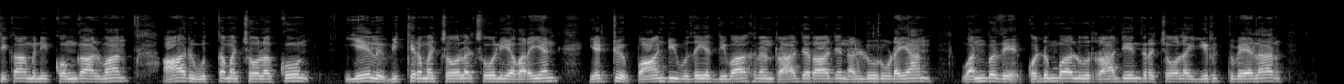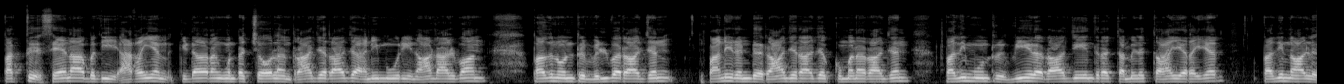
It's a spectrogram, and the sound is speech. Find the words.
சிகாமணி கொங்கால்வான் ஆறு உத்தம சோழ கோன் ஏழு விக்கிரம சோழ சோழிய வரையன் எட்டு பாண்டி உதய திவாகரன் ராஜராஜன் நல்லூருடையான் ஒன்பது கொடும்பாலூர் ராஜேந்திர சோழ இருக்கு வேளார் பத்து சேனாபதி அரையன் கிடாரங்குண்ட சோழன் ராஜராஜ அணிமூரி நாடாழ்வான் பதினொன்று வில்வராஜன் பனிரெண்டு ராஜராஜ குமணராஜன் பதிமூன்று வீர ராஜேந்திர தமிழ தாயரையர் பதினாலு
